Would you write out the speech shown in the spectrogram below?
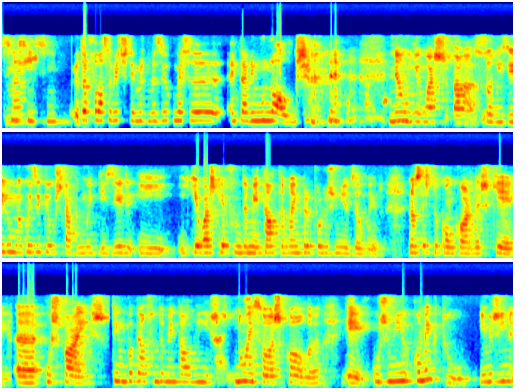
Sim, Mas- sim, sim. eu estou a falar sobre estes temas, mas eu começo a entrar em monólogos. Não, e eu acho, ah, só dizer uma coisa que eu gostava muito de dizer e, e que eu acho que é fundamental também para pôr os miúdos a ler. Não sei se tu concordas, que é, ah, os pais têm um papel fundamental nisto. Não é só a escola, é os miúdos, como é que tu, imagina,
